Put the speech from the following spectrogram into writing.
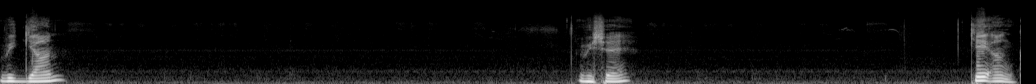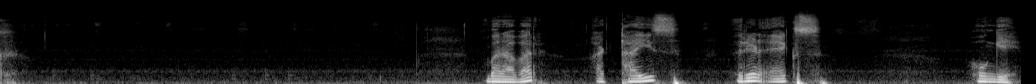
विज्ञान विषय के अंक बराबर 28 ऋण एक्स होंगे।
